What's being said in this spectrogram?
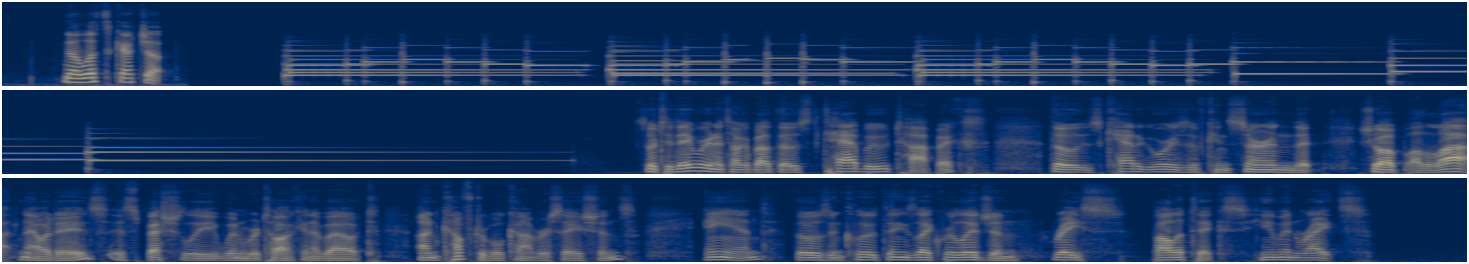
Now let's catch up. So, today we're going to talk about those taboo topics, those categories of concern that show up a lot nowadays, especially when we're talking about uncomfortable conversations. And those include things like religion, race, politics, human rights,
